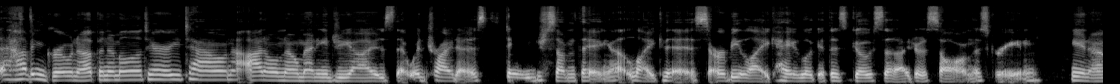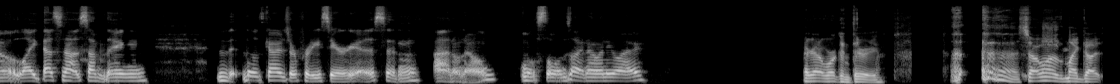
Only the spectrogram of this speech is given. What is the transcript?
having grown up in a military town, I don't know many GIs that would try to stage something like this or be like, hey, look at this ghost that I just saw on the screen. You know, like that's not something, th- those guys are pretty serious. And I don't know, most of the ones I know anyway. I got a working theory. so I went with my gut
